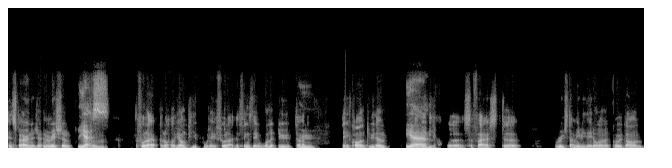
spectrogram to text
inspiring a generation. Um, Yes. I feel like a lot of young people they feel like the things they want to do that Mm. they can't do them. They Yeah. maybe have to suffice to routes that maybe they don't want to go down.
